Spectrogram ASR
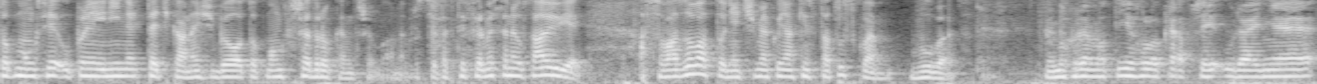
Top Monks je úplně jiný než teďka, než bylo Top Monks před rokem třeba, ne? Prostě tak ty firmy se neustále vyvíjí. A svazovat to něčím jako nějakým status quem vůbec. Mimochodem o té holokracii údajně, eh,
